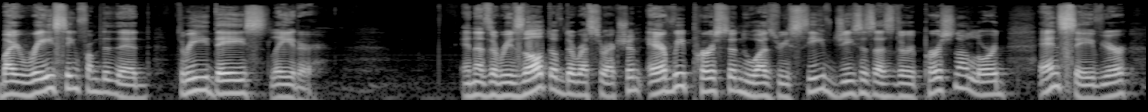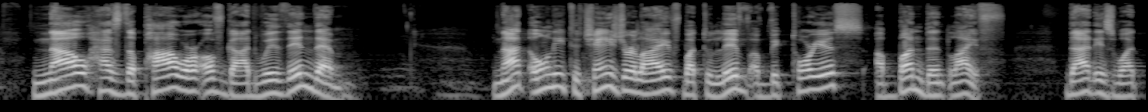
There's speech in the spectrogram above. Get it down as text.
by raising from the dead three days later. And as a result of the resurrection, every person who has received Jesus as their personal Lord and Savior now has the power of God within them. Not only to change their life, but to live a victorious, abundant life. That is what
